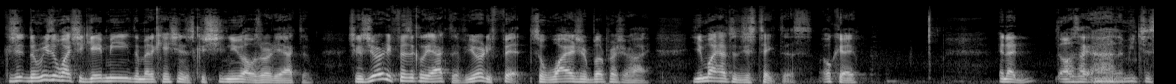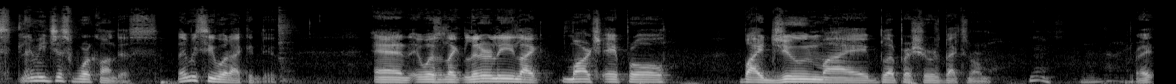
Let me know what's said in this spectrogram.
Because the reason why she gave me the medication is because she knew I was already active. She goes, "You're already physically active. You're already fit. So why is your blood pressure high? You might have to just take this." Okay. And I, I was like, ah, let me just let me just work on this. Let me see what I can do. And it was like literally like March, April. By June, my blood pressure was back to normal. Nice. Right?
